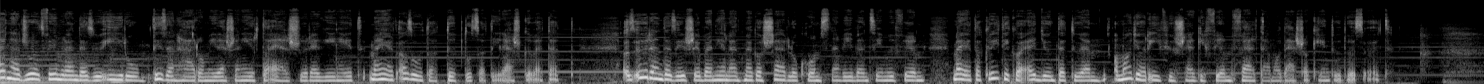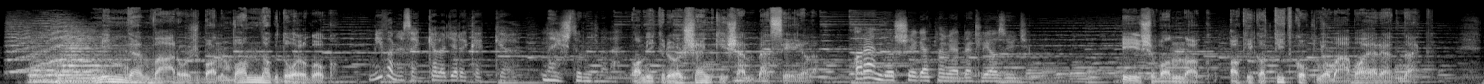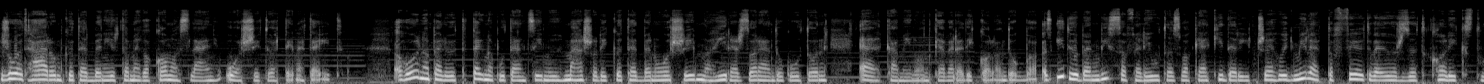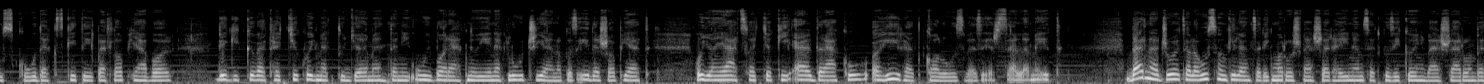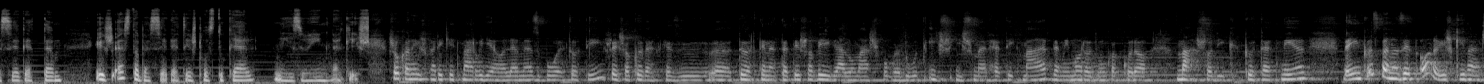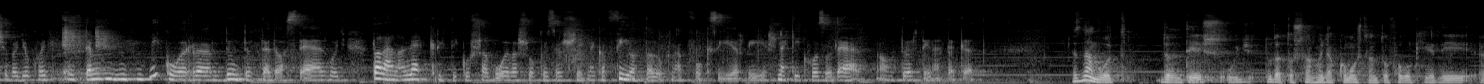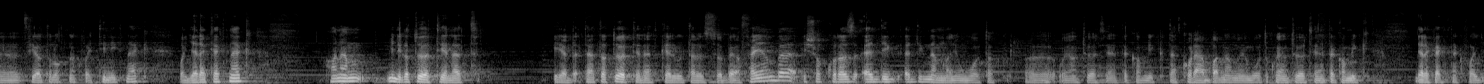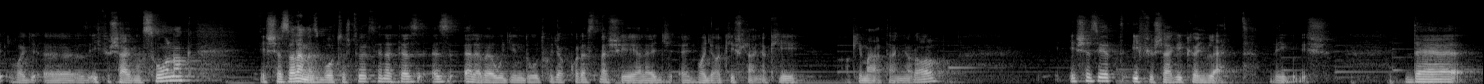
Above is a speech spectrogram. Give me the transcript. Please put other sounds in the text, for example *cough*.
Bernard Zsolt filmrendező író 13 évesen írta első regényét, melyet azóta több tucat írás követett. Az ő rendezésében jelent meg a Sherlock Holmes nevében című film, melyet a kritika egyöntetően a magyar ifjúsági film feltámadásaként üdvözölt. Minden városban vannak dolgok, Mi van ezekkel a gyerekekkel? Ne is törődj vele. amikről senki sem beszél. A rendőrséget nem érdekli az ügy. És vannak, akik a titkok nyomába erednek. Zsolt három kötetben írta meg a kamaszlány Orsi történeteit. A Holnap előtt tegnap után című második kötetben Orsi a híres zarándokúton El Caminon keveredik kalandokba. Az időben visszafelé utazva kell kiderítse, hogy mi lett a féltve őrzött Calixtus Codex kitépet lapjával. Végigkövethetjük, hogy meg tudja menteni új barátnőjének Luciának az édesapját, hogyan játszhatja ki El Draco a hírhet kalózvezér szellemét. Bernard Zsoltal a 29. Marosvásárhelyi Nemzetközi Könyvvásáron beszélgettem, és ezt a beszélgetést hoztuk el nézőinknek is. Sokan ismerik itt már ugye a lemezboltot is, és a következő történetet és a végállomás fogadót is ismerhetik már, de mi maradunk akkor a második kötetnél. De én közben azért arra is kíváncsi vagyok, hogy te mikor döntötted azt el, hogy talán a legkritikusabb olvasóközösségnek, a fiataloknak fogsz írni, és nekik hozod el a történeteket. Ez nem volt döntés úgy tudatosan, hogy akkor mostantól fogok írni fiataloknak, vagy tiniknek, vagy gyerekeknek, hanem mindig a történet érde. Tehát a történet került először be a fejembe, és akkor az eddig, eddig nem nagyon voltak ö, olyan történetek, amik, tehát korábban nem nagyon voltak olyan történetek, amik gyerekeknek vagy, vagy ö, az ifjúságnak szólnak. És ez a lemezboltos történet, ez, ez eleve úgy indult, hogy akkor ezt mesélj el egy, egy magyar kislány, aki, aki Máltán nyaral, és ezért ifjúsági könyv lett végül is. De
